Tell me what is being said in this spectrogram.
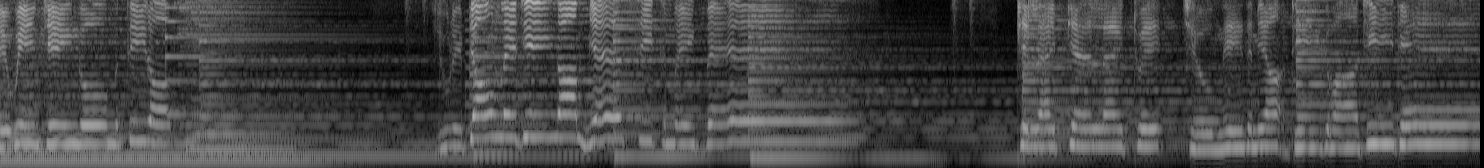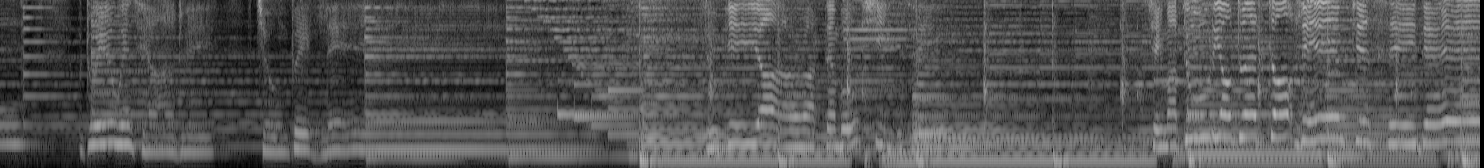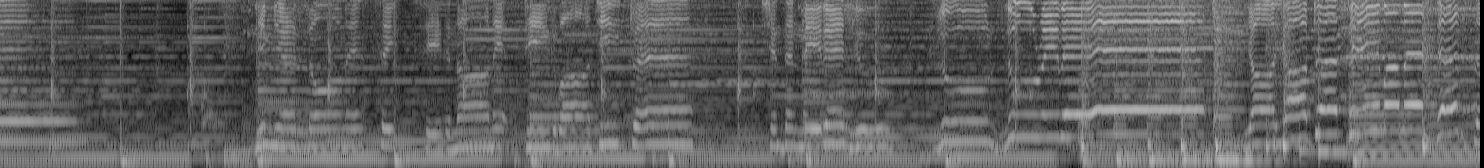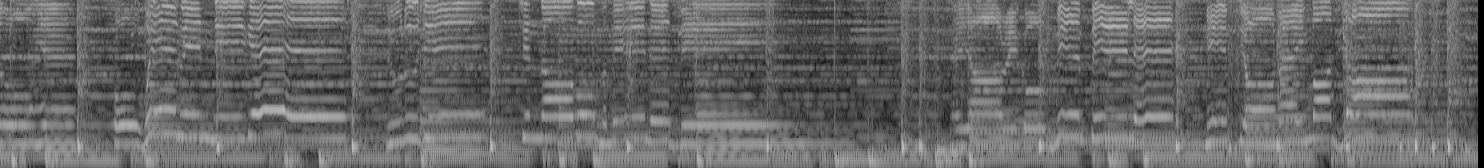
နေဝင်ချင်းကိုမသိတော့ပြီလူတွေပြောင်းလဲခြင်းကမျက်စိတမိတ်ပဲဖြစ်လိုက်ပြက်လိုက်တွေ့ကြုံနေသမျှဒီကဘာကြီးတဲ့မတွေးဝင်းစရာတွေကြုံတွေ့လေ လူပြေရတာတန်ဖို့ရှိပါစေချိန်မှာတူတယောက်တွေ့တော့လင်းဖြစ်စေတယ်မြင်မြဲလုံးနဲ့စိတ်စေတနာနဲ့ဒီကဘာကြီးတွေရှင်သန်နေတဲ့လူလူလူတွေပဲ ပြောနိုင်မလား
